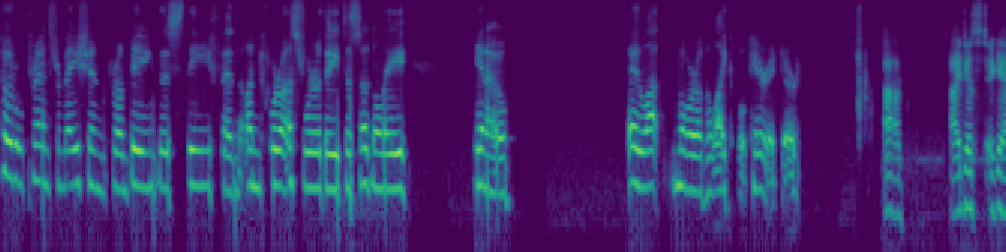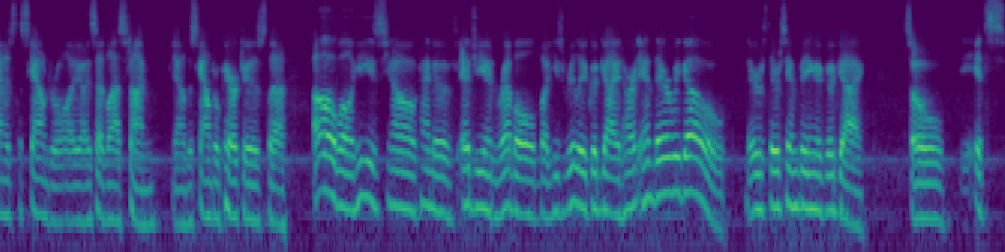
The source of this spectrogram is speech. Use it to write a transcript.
total transformation from being this thief and untrustworthy to suddenly, you know, a lot more of a likable character. Uh, I just, again, it's the scoundrel. I, I said last time, you know, the scoundrel character is the, oh, well, he's, you know, kind of edgy and rebel, but he's really a good guy at heart. And there we go. There's there's him being a good guy. So it's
